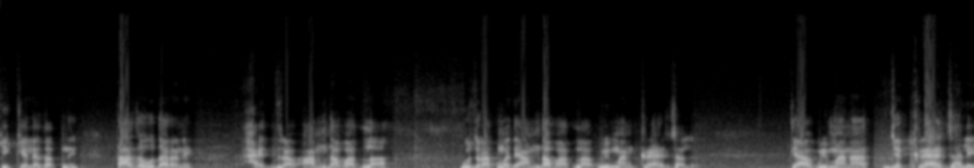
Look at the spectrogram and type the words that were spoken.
ही केल्या जात नाही. ताजं उदाहरण आहे. हैदरा अहमदाबादला गुजरातमध्ये अहमदाबादला विमान क्रॅश झालं. त्या विमानात जे क्रॅश झाले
